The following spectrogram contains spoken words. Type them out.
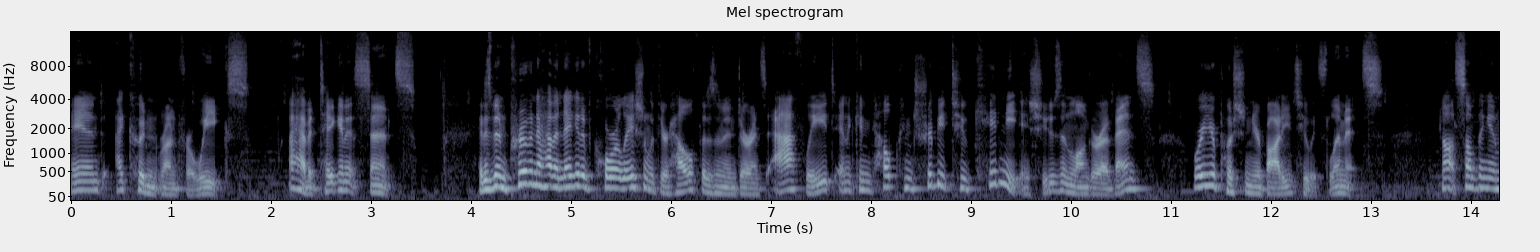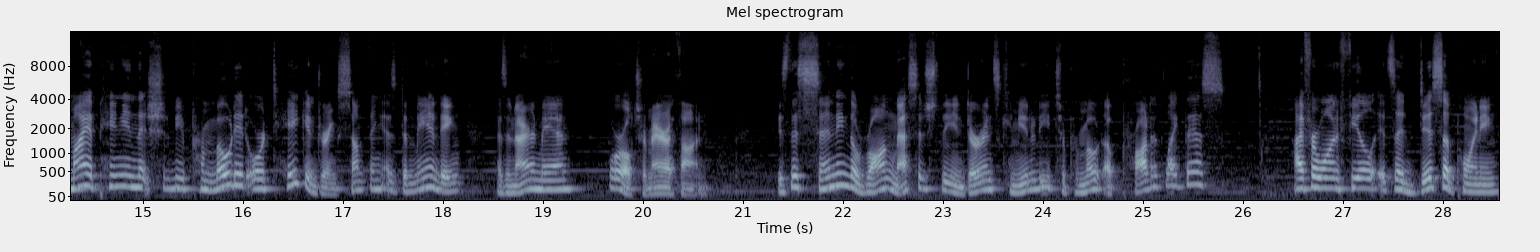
and I couldn't run for weeks. I haven't taken it since. It has been proven to have a negative correlation with your health as an endurance athlete, and it can help contribute to kidney issues in longer events where you're pushing your body to its limits not something, in my opinion, that should be promoted or taken during something as demanding as an Ironman or ultramarathon. Is this sending the wrong message to the endurance community to promote a product like this? I, for one, feel it's a disappointing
